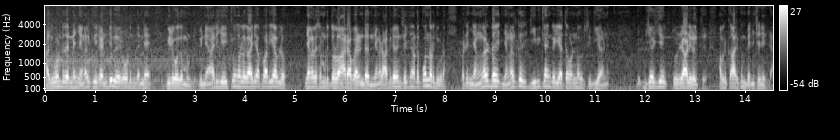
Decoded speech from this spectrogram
അതുകൊണ്ട് തന്നെ ഞങ്ങൾക്ക് ഈ രണ്ട് പേരോടും തന്നെ വിരോധമുണ്ട്. പിന്നെ ആര് ജയിക്കുമെന്നുള്ള കാര്യം അപ്പോൾ അറിയാമല്ലോ. ഞങ്ങളെ സംബന്ധിച്ചോളം ആരാ വരേണ്ടതെന്ന്. ഞങ്ങളുടെ ആഗ്രഹം അനുസരിച്ച് നടക്കുമെന്ന് അറിഞ്ഞുകൂടാ. പക്ഷേ ഞങ്ങളുടെ ഞങ്ങൾക്ക് ജീവിക്കാൻ കഴിയാത്ത വണ്ണ ഒരു സ്ഥിതിയാണ് വിചാരിച്ച് തൊഴിലാളികൾക്ക്. അവർക്ക് ആർക്കും പെൻഷനില്ല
